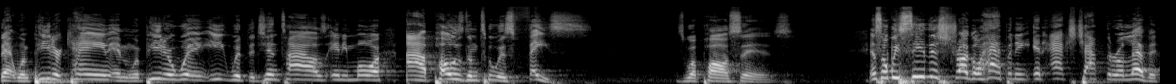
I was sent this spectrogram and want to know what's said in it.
that when Peter came and when Peter wouldn't eat with the Gentiles anymore, I opposed him to his face, is what Paul says. And so we see this struggle happening in Acts chapter 11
